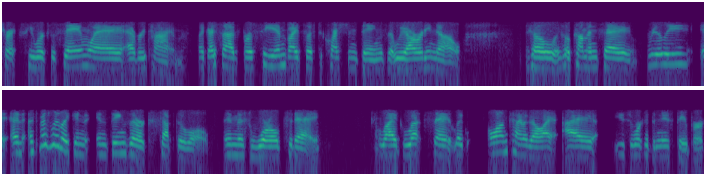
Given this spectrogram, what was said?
tricks. He works the same way every time. Like I said, first he invites us to question things that we already know. He'll he'll come and say, "Really?" And especially like in in things that are acceptable in this world today. Like let's say like a long time ago, I I used to work at the newspaper,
